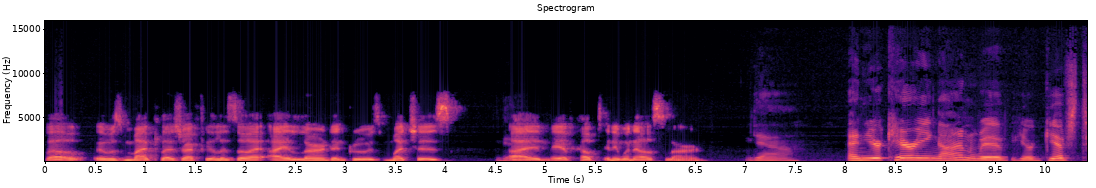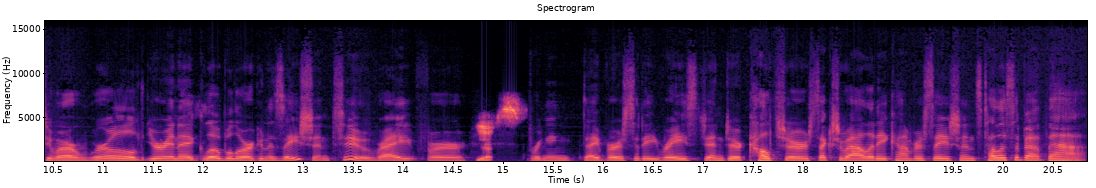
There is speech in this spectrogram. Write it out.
Well, it was my pleasure. I feel as though I, I learned and grew as much as Yeah. I may have helped anyone else learn. Yeah. And you're carrying on with your gifts to our world. You're in a global organization too, right? For Yes. bringing diversity, race, gender, culture, sexuality conversations. Tell us about that.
